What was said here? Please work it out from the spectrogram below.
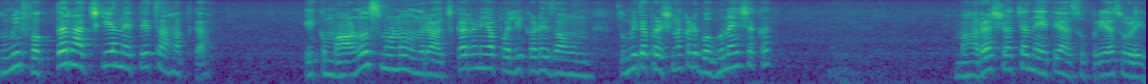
तुम्ही फक्त राजकीय नेतेच आहात का? एक माणूस म्हणून राजकारण या पलीकडे जाऊन तुम्ही त्या प्रश्नाकडे बघू नाही शकत? महाराष्ट्राच्या नेत्या सुप्रिया सुळे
